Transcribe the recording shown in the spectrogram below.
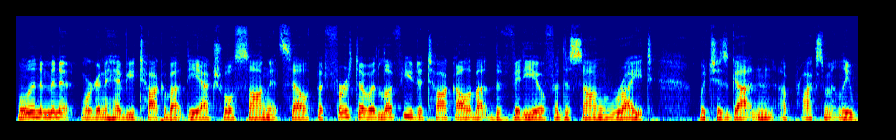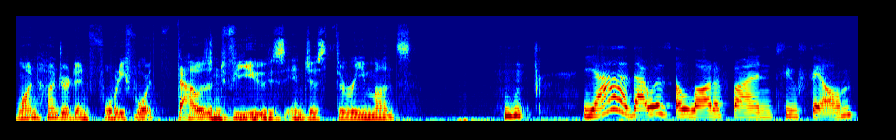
Well, in a minute, we're going to have you talk about the actual song itself. But first, I would love for you to talk all about the video for the song Right, which has gotten approximately 144,000 views in just three months. yeah, that was a lot of fun to film.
